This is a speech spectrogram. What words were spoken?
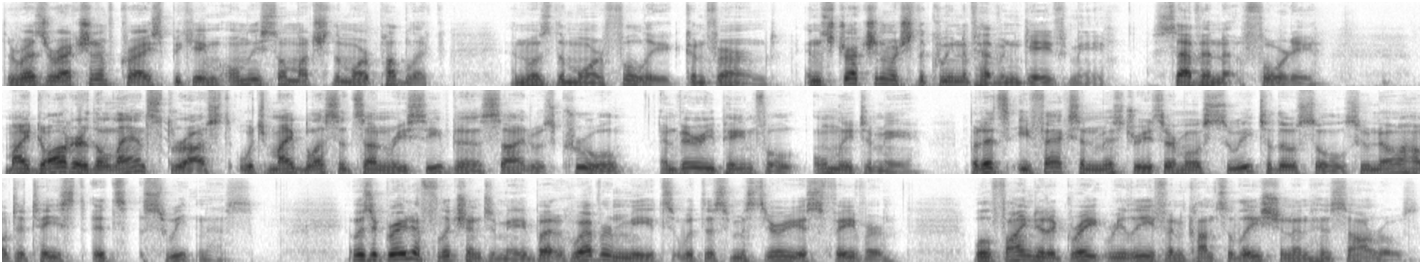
The resurrection of Christ became only so much the more public, and was the more fully confirmed. Instruction which the Queen of Heaven gave me. 740. My daughter, the lance thrust which my blessed son received in his side was cruel and very painful only to me, but its effects and mysteries are most sweet to those souls who know how to taste its sweetness. It was a great affliction to me, but whoever meets with this mysterious favor will find it a great relief and consolation in his sorrows.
